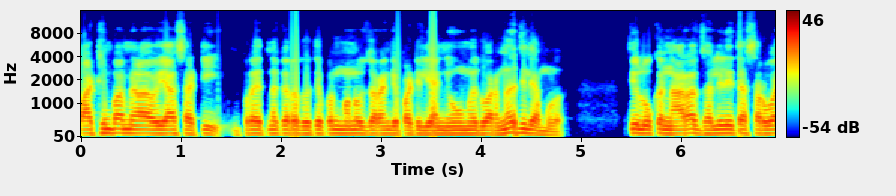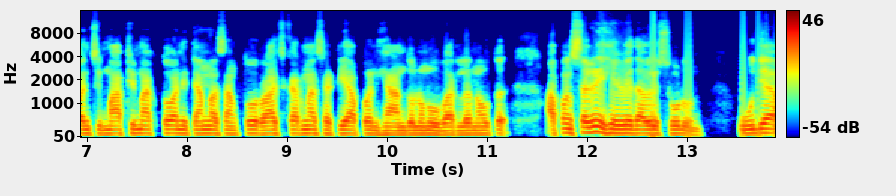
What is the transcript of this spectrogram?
पाठिंबा मिळावा यासाठी प्रयत्न करत होते पण मनोज जरांगे पाटील यांनी उमेदवार न दिल्यामुळं ते लोक नाराज झालेले त्या सर्वांची माफी मागतो आणि त्यांना सांगतो राजकारणासाठी आपण हे आंदोलन उभारलं नव्हतं. आपण सगळे हेवे दावे सोडून उद्या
